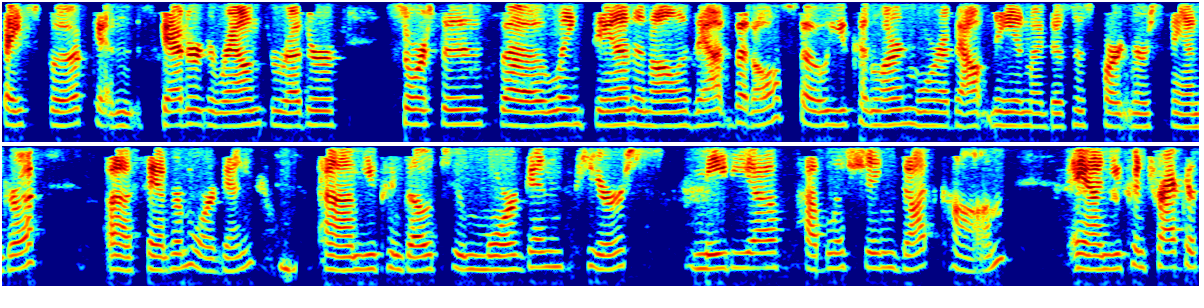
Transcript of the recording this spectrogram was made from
Facebook and scattered around through other sources, uh, LinkedIn and all of that. But also you can learn more about me and my business partner, Sandra, uh, Sandra Morgan. Um, you can go to morganpiercemediapublishing.com and you can track us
